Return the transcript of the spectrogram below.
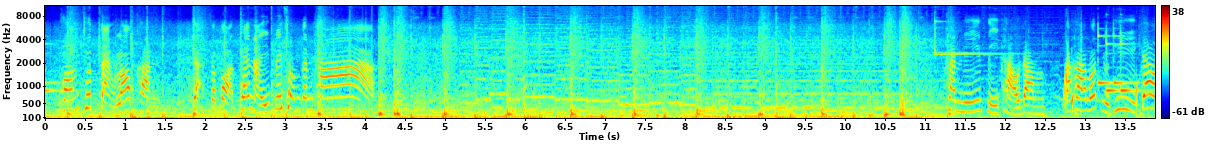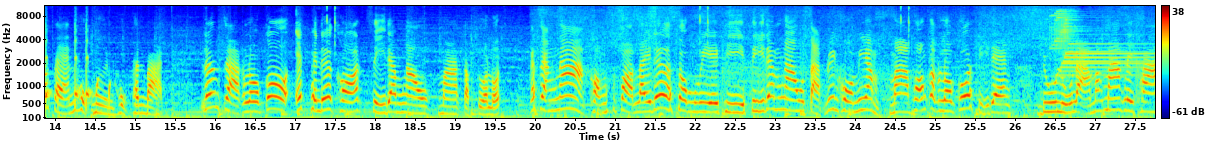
Cross พร้อมชุดแต่งรอบคัน จะสปอร์ตแค่ไหนไปชมกันค่ะคันนี้สีขาวดำราคารถอยู่ที่ 966,000 บาท เริ่มจากโลโก้ Xpander Cross สีดำเงามากับตัวรถ กระจังหน้าของ Sport Rider ทรง VIP สีดำเงาตัดด้วยโครเมียม มาพร้อมกับโลโก้สีแดง ดูหรูหรามากๆเลยค่ะ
